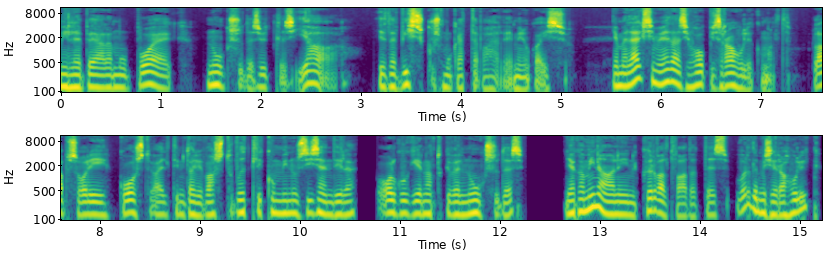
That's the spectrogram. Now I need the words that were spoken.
mille peale mu poeg nuuksudes ütles jaa ja ta viskus mu käte vahele ja minu kaisu. ja me läksime edasi hoopis rahulikumalt. laps oli koostööaltim, ta oli vastuvõtlikum minu sisendile, olgugi natuke veel nuuksudes. ja ka mina olin kõrvalt vaadates võrdlemisi rahulik,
